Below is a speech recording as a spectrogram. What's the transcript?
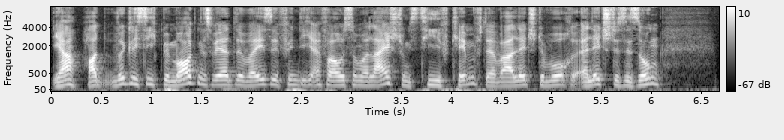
ja, hat wirklich sich bemerkenswerterweise, finde ich, einfach aus so einem Leistungstief kämpft. Er war letzte Woche, äh, letzte Saison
